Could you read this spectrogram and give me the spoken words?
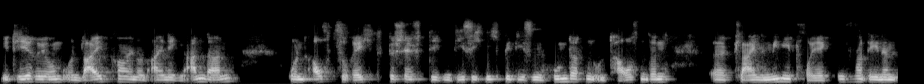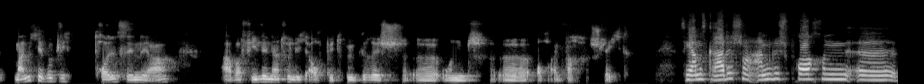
Ethereum und Litecoin und einigen anderen und auch zu Recht beschäftigen, die sich nicht mit diesen Hunderten und Tausenden äh, kleinen Mini-Projekten, von denen manche wirklich toll sind, ja, aber viele natürlich auch betrügerisch äh, und äh, auch einfach schlecht. Sie haben es gerade schon angesprochen, äh,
